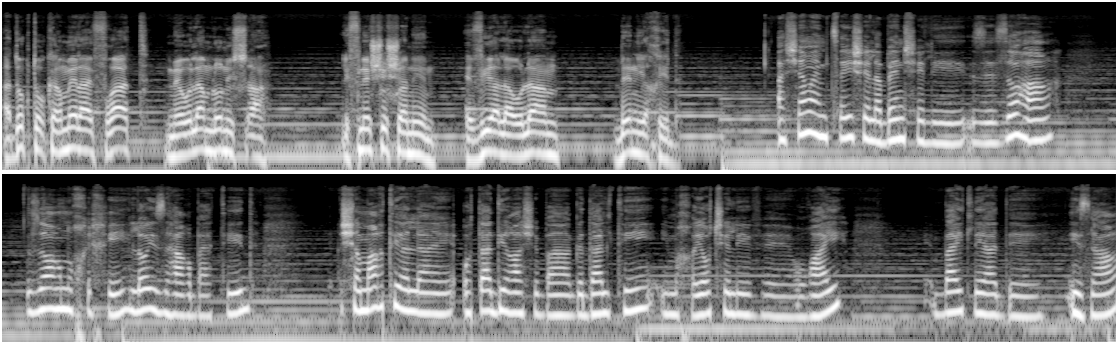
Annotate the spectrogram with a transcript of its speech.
הדוקטור כרמלה אפרת מעולם לא נישאה. לפני שש שנים הביאה לעולם בן יחיד. השם האמצעי של הבן שלי זה זוהר, זוהר נוכחי, לא יזהר בעתיד. שמרתי על אותה דירה שבה גדלתי עם אחיות שלי והוריי. בית ליד אה, יזהר,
